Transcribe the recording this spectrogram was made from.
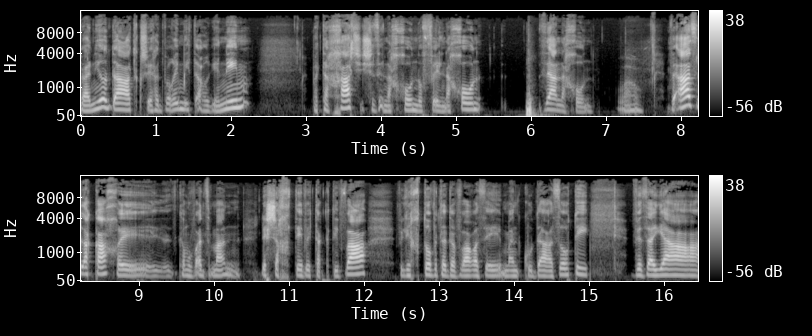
ואני יודעת כשהדברים מתארגנים, ואתה חש שזה נכון, נופל נכון, זה הנכון. וואו. ואז לקח אה, כמובן זמן לשכתב את הכתיבה ולכתוב את הדבר הזה מהנקודה הזאתי, וזה היה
